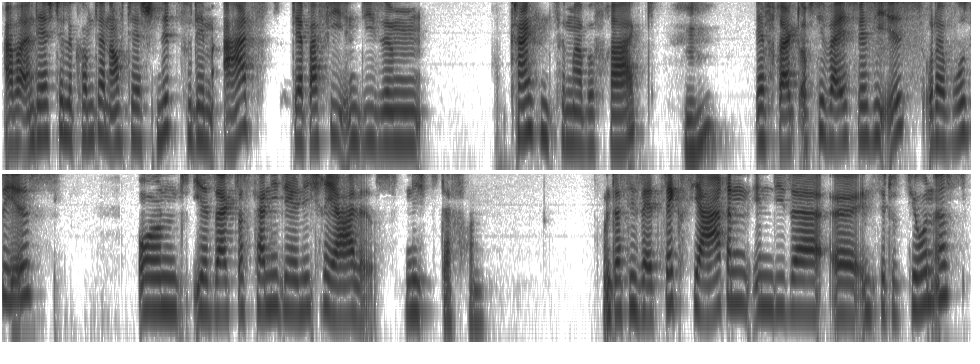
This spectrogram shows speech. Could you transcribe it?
Aber an der Stelle kommt dann auch der Schnitt zu dem Arzt, der Buffy in diesem Krankenzimmer befragt. Mhm. Er fragt, ob sie weiß, wer sie ist oder wo sie ist. Und ihr sagt, dass Sunnydale nicht real ist. Nichts davon. Und dass sie seit sechs Jahren in dieser äh, Institution ist.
